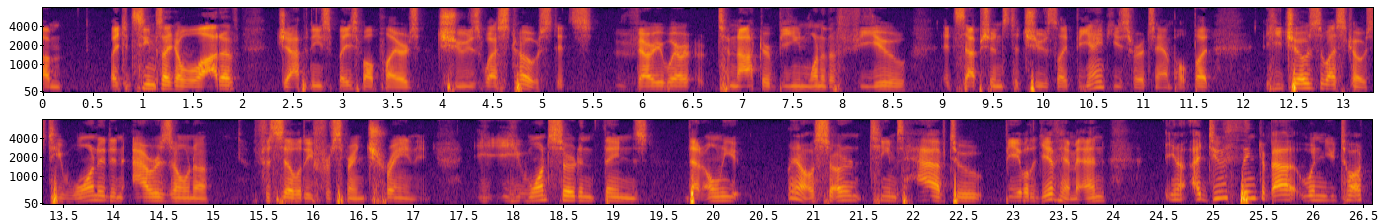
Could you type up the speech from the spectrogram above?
um, like it seems like a lot of Japanese baseball players choose West Coast. It's very rare Tanaka being one of the few exceptions to choose like the Yankees, for example. But he chose the West Coast. He wanted an Arizona facility for spring training. He, he wants certain things that only you know certain teams have to be able to give him. And you know, I do think about when you talk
